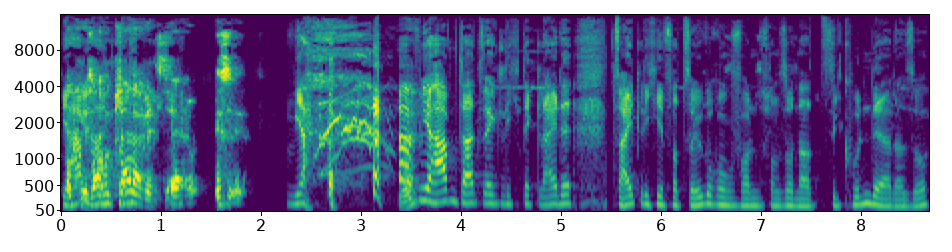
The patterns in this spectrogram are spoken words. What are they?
wir okay, haben ist auch ein kleiner Witz. Ist, ja. wir haben tatsächlich eine kleine zeitliche Verzögerung von, von so einer Sekunde oder so.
